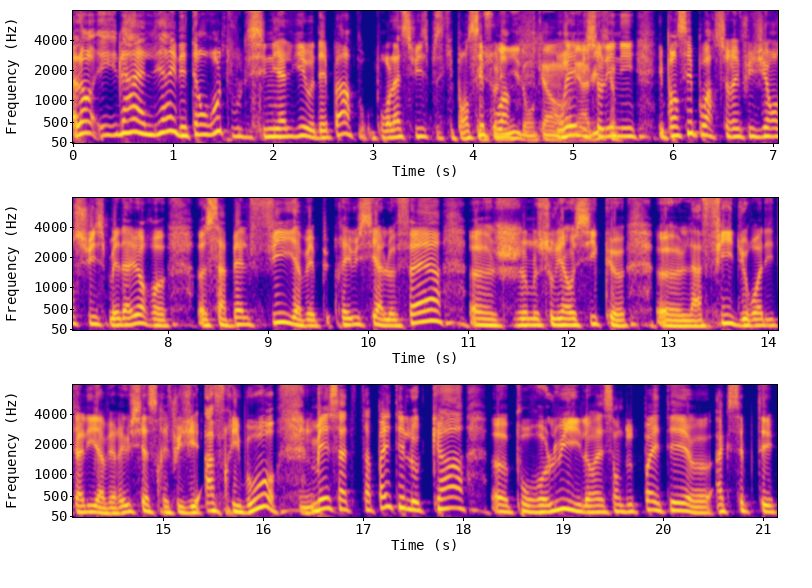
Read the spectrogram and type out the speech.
Alors, il a un lien, il était en route, vous le signaliez au départ, pour, pour la Suisse, parce qu'il pensait pouvoir... donc, hein, oui, Mussolini. Il pensait pouvoir se réfugier en Suisse, mais d'ailleurs, euh, sa belle-fille avait réussi à le faire. Euh, je me souviens aussi que euh, la fille du roi d'Italie avait réussi à se réfugier à Fribourg, mmh. mais ça n'a pas été le cas euh, pour lui. Il aurait sans doute pas été euh, accepté.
